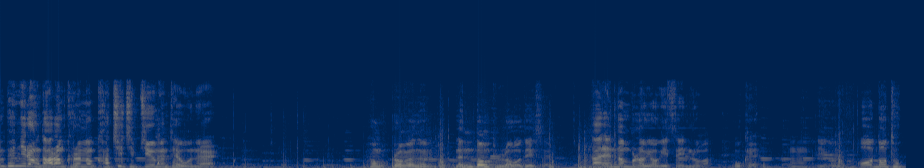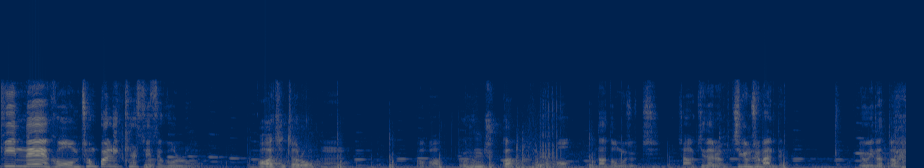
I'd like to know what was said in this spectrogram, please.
한편이랑 나랑 그러면 같이 집 지으면 돼 오늘 형 그러면은 랜덤 블럭 어디 있어요? 나 랜덤 블럭 여기 있어 일로 오케이 와응 이거 이거 어 너 도끼 있네 그거 엄청 빨리 캘 수 있어 그걸로 아 진짜로? 응 봐봐 이거 형 줄까? 어? 나 너무 좋지 잠깐 기다려 지금 주면 안돼 여기다 떨어져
